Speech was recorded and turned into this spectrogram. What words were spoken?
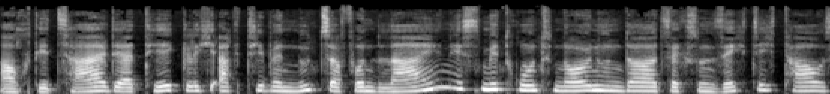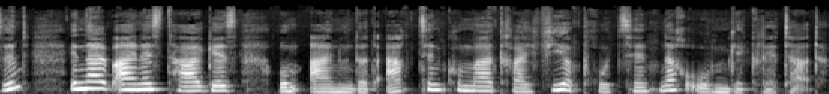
Auch die Zahl der täglich aktiven Nutzer von Line ist mit rund 966.000 innerhalb eines Tages um 118,34 Prozent nach oben geklettert.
